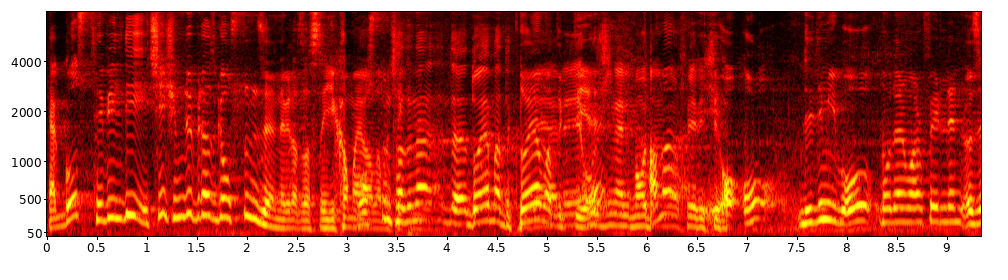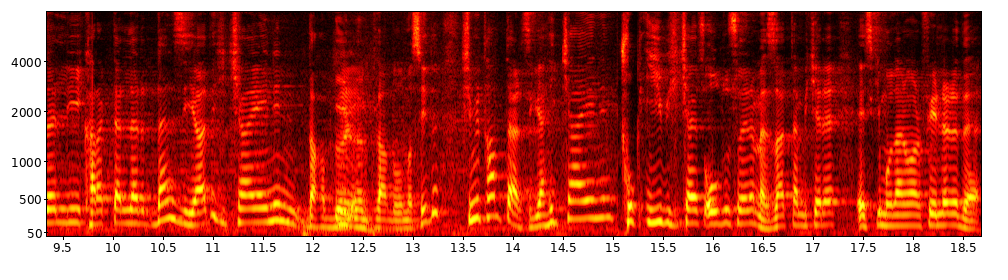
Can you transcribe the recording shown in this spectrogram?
Ya Ghost sevildiği için şimdi biraz Ghost'un üzerine biraz aslında yıkamaya Ghost'un çekiliyor. tadına doyamadık. doyamadık yani, diye. Orijinal Modern Ama Warfare 2'de. o, o dediğim gibi o Modern Warfare'lerin özelliği karakterlerden ziyade hikayenin daha böyle Hmm. ön planda olmasıydı. Şimdi tam tersi. Yani hikayenin çok iyi bir hikayesi olduğu söylenemez. Zaten bir kere eski Modern Warfare'lere de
